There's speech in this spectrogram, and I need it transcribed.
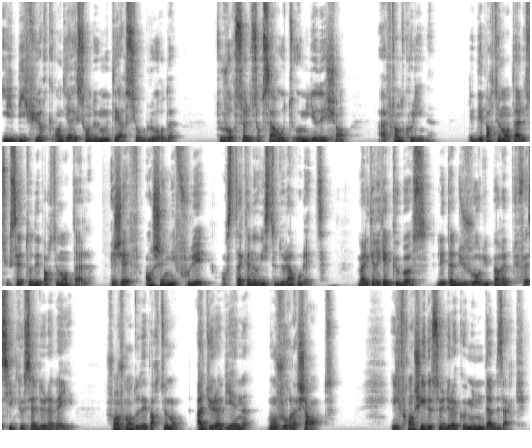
Il bifurque en direction de Moutère sur Blourde. Toujours seul sur sa route au milieu des champs, à flanc de colline. Les départementales succèdent aux départementales. Jeff enchaîne les foulées en staccanoviste de la roulette. Malgré quelques bosses, l'étape du jour lui paraît plus facile que celle de la veille. Changement de département. Adieu la Vienne. Bonjour la Charente. Il franchit le seuil de la commune d'Abzac.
